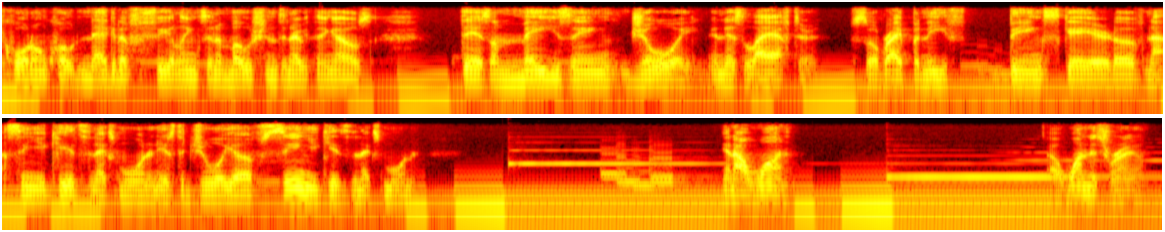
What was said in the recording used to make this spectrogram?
quote unquote negative feelings and emotions and everything else, there's amazing joy and there's laughter. So right beneath being scared of not seeing your kids the next morning is the joy of seeing your kids the next morning and I won. I won this round.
